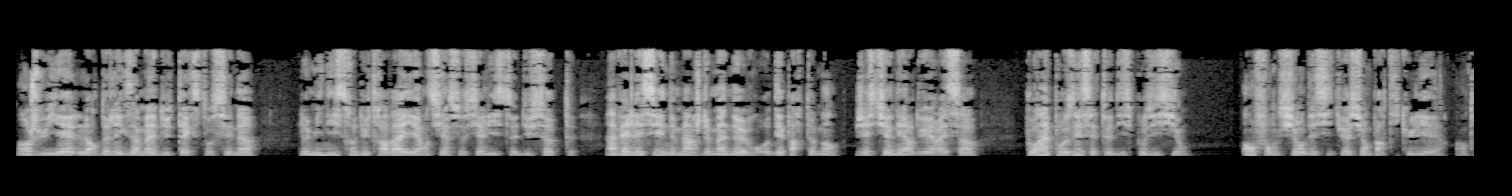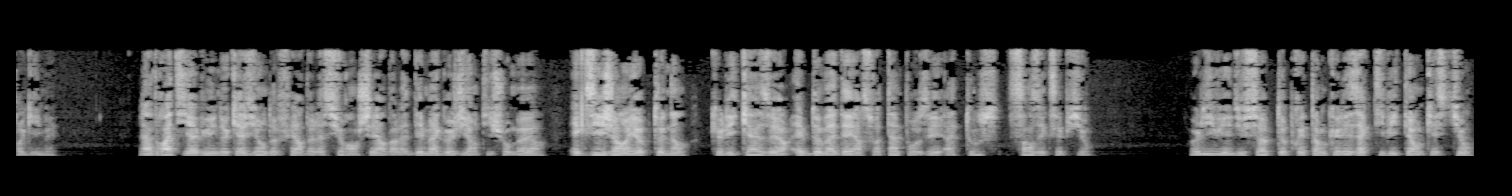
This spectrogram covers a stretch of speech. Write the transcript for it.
En juillet, lors de l'examen du texte au Sénat, le ministre du Travail et ancien socialiste Dussopt avait laissé une marge de manœuvre au département, gestionnaire du RSA, pour imposer cette disposition, en fonction des situations particulières. Entre guillemets. La droite y a vu une occasion de faire de la surenchère dans la démagogie anti-chômeurs, exigeant et obtenant que les quinze heures hebdomadaires soient imposées à tous sans exception. Olivier Dussopt prétend que les activités en question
